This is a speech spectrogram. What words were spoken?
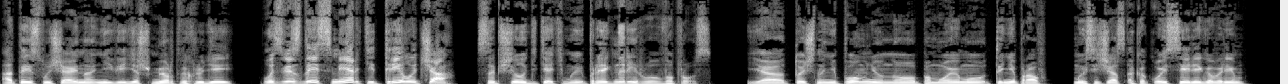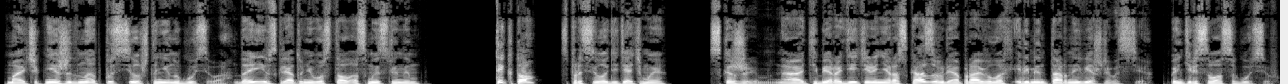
«А ты, случайно, не видишь мертвых людей?» «У звезды смерти три луча», — сообщила дитя тьмы, проигнорировав вопрос. «Я точно не помню, но, по-моему, ты не прав. Мы сейчас о какой серии говорим?» Мальчик неожиданно отпустил штанину Гусева, да и взгляд у него стал осмысленным. «Ты кто?» — спросила дитя тьмы. «Скажи, а тебе родители не рассказывали о правилах элементарной вежливости?» – поинтересовался Гусев.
